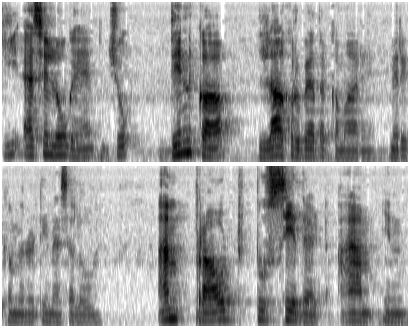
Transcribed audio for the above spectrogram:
कि ऐसे लोग हैं जो दिन का लाख रुपया तक कमा रहे हैं। मेरी कम्युनिटी में ऐसे लोग हैं। I am proud to say that I am in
